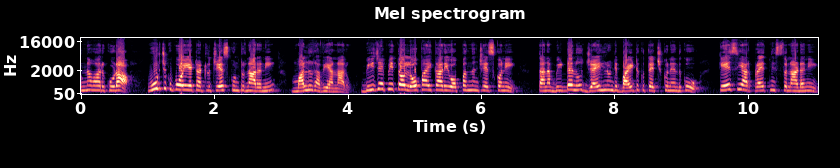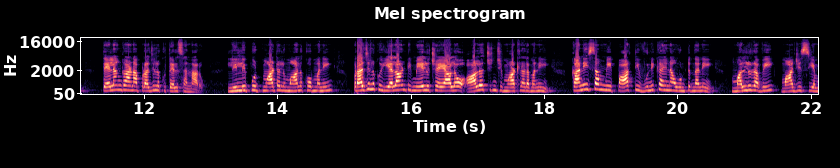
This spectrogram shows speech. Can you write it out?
ఉన్నవారు కూడా ఊడ్చుకుపోయేటట్లు చేసుకుంటున్నారని మల్లు రవి అన్నారు. బీజేపీతో లోపాయికారి ఒప్పందం చేసుకొని తన బిడ్డను జైలు నుండి బయటకు తెచ్చుకునేందుకు కేసీఆర్ ప్రయత్నిస్తున్నాడని తెలంగాణ ప్రజలకు తెలుసన్నారు. లిల్లీపుట్ మాటలు మానుకోమని ప్రజలకు ఎలాంటి మేలు చేయాలో ఆలోచించి మాట్లాడమని కనీసం మీ పార్టీ ఉనికైనా ఉంటుందని మల్లురవి మాజీ సీఎం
